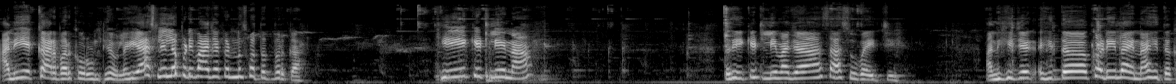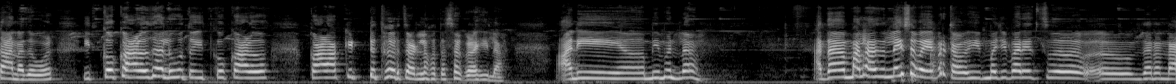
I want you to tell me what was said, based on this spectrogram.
आणि एक कारभार करून ठेवलं. ही असली लपडी माझ्याकडनंच होतात बरं का. ही किटली आहे ना तर ही किटली माझ्या सासूबाईची. आणि ही जे हिथं कडीला आहे ना हिथं कानाजवळ. इतकं काळं झालं होतं इतकं काळं काळा किट्ट थर चढला होता सगळा हिला. आणि मी म्हणलं आता मला लई सवय आहे बरं का ही म्हणजे बरेच जणांना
